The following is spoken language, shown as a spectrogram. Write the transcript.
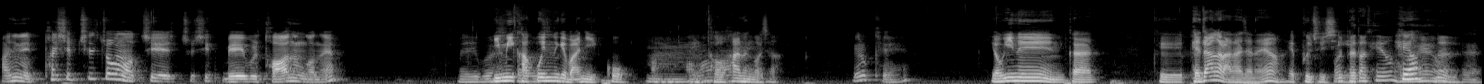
아니네 87조 원어치의 주식 매입을 더 하는 거네? 이미 갖고 있는 게. 많이 있고 음. 네, 더 하는 거죠. 이렇게 여기는 그러니까 그 배당을 안 하잖아요. 애플. 아니, 배당해요. 해요? 네. 네.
